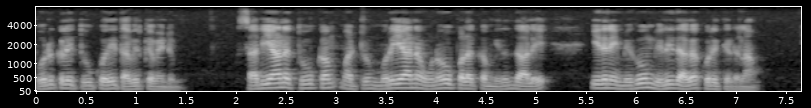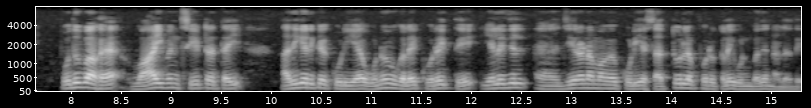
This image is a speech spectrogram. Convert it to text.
பொருட்களை தூக்குவதை தவிர்க்க வேண்டும். சரியான தூக்கம் மற்றும் முறையான உணவு பழக்கம் இருந்தாலே இதனை மிகவும் எளிதாக குறைத்திடலாம். பொதுவாக வாயுவின் சீற்றத்தை அதிகரிக்கக்கூடிய உணவுகளை குறைத்து எளிதில் ஜீரணமாகக்கூடிய சத்துள்ள பொருட்களை உண்பது நல்லது.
